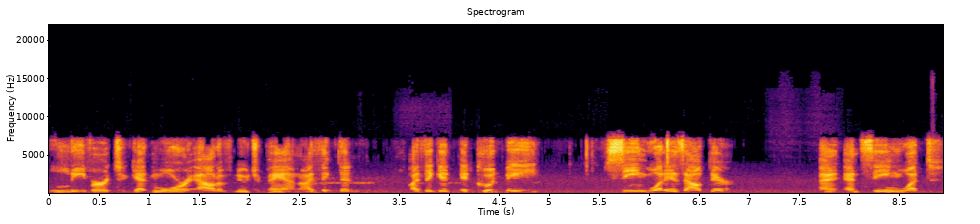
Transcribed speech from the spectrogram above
lever to get more out of New Japan. I think that I think it, it could be seeing what is out there and, and seeing what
